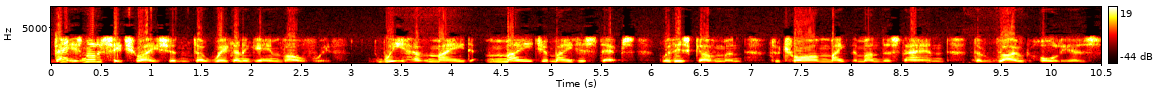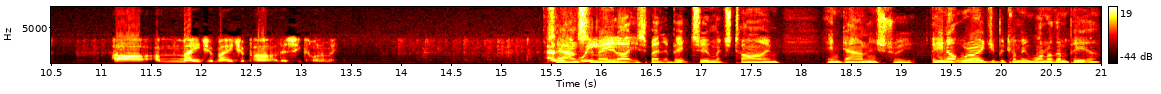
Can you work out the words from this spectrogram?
That is not a situation that we're going to get involved with. We have made major, major steps with this government to try and make them understand that road hauliers are a major, major part of this economy. And Sounds to me like you spent a bit too much time in Downing Street. Are you not worried you're becoming one of them, Peter?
